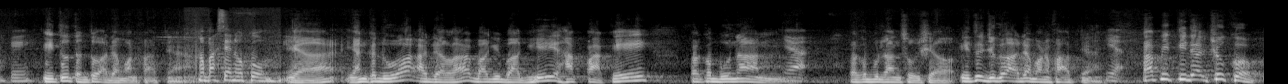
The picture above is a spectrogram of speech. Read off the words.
Oke. Itu tentu ada manfaatnya. Kepastian hukum. Ya, yang kedua adalah bagi-bagi hak pakai perkebunan. Ya. Perkebunan sosial. Itu juga ada manfaatnya. Ya. Tapi tidak cukup.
